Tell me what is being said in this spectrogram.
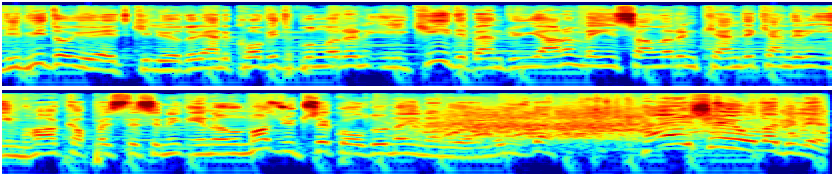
Libidoyu etkiliyordur. Yani Covid bunların ilkiydi. Ben dünyanın ve insanların kendi kendini imha kapasitesinin inanılmaz yüksek olduğuna inanıyorum. Bu yüzden her şey olabilir.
